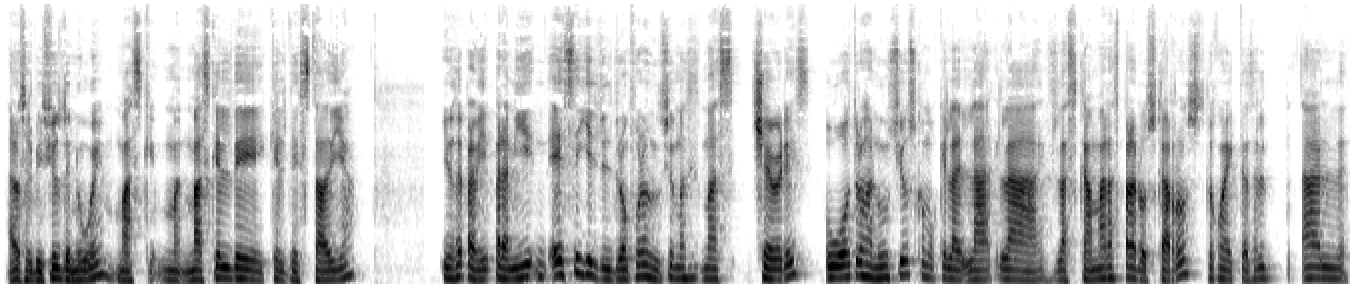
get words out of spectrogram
a los servicios de nube, más que, más que el de, que el de Stadia. Y no sé, para mí, para mí ese y el del drone fueron anuncios más, más chéveres. Hubo otros anuncios como que la, la, las cámaras para los carros, lo conectas al, al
